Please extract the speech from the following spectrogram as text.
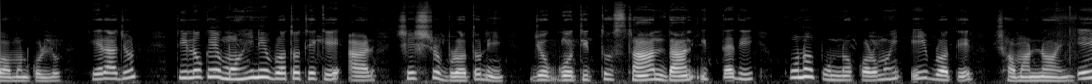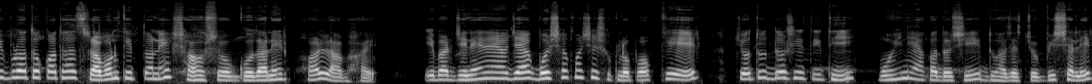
গমন করল। হে রাজন, তিলকে মোহিনী ব্রত থেকে আর শ্রেষ্ঠ ব্রত নেই। যজ্ঞ, তীর্থ, স্নান, দান ইত্যাদি কোনো পুণ্য কর্মই এই ব্রতের সমান নয়। এই ব্রত কথা শ্রবণ কীর্তনে সহস্র গোদানের ফল লাভ হয়। এবার জেনে নেওয়া যাক বৈশাখ মাসে শুক্লপক্ষের চতুর্দশী তিথি, মোহিনী একাদশী দু হাজার চব্বিশ সালের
